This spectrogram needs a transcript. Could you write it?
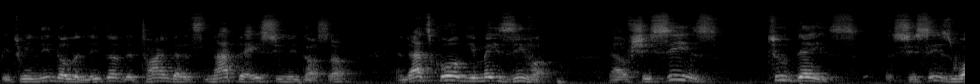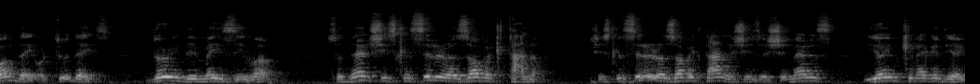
between Nida and Nida, the time that it's not the Eis Nidasa, and that's called Yemei Ziva. Now, if she sees two days, she sees one day or two days during the Yemei Ziva, so then she's considered a Zavak Tana. She's considered a Zavak Tana. She's a Shemeres Yom Kineged Yom.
